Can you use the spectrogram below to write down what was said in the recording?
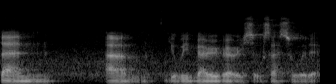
then um, you'll be very, very successful with it.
